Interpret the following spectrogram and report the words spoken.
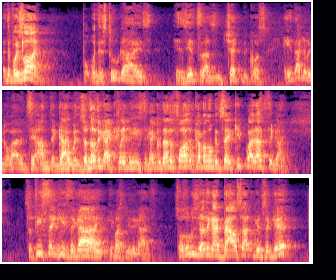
and therefore he's lying. But when there's two guys, his yetzer hara is in check because he's not going to go out and say, I'm the guy, when there's another guy claiming he's the guy, because the father come along and say, keep quiet, that's the guy. So if he's saying he's the guy, he must be the guy. So as long as the other guy bows out and gives a get,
